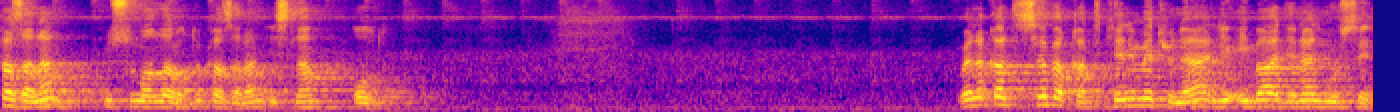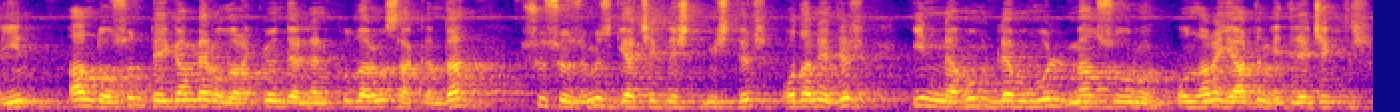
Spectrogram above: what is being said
Kazanan Müslümanlar oldu, kazanan İslam oldu. Ve lekad sebekat kelimetuna li ibadinel murselin. Andolsun peygamber olarak gönderilen kullarımız hakkında şu sözümüz gerçekleşmiştir. O da nedir? İnnehum lehumul mensurun. Onlara yardım edilecektir.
